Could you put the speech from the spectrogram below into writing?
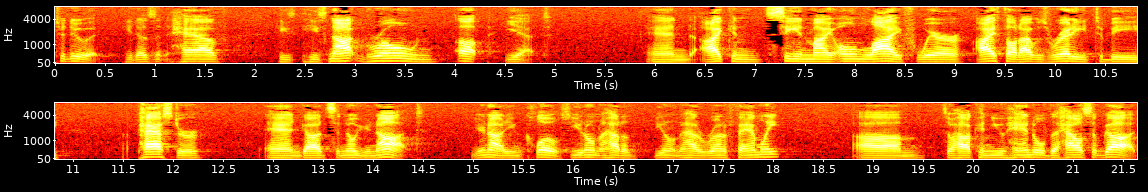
to do it. He doesn't have, he's, he's not grown up yet. And I can see in my own life where I thought I was ready to be a pastor, and God said, No, you're not. You're not even close. You don't know how to, you don't know how to run a family. Um, so, how can you handle the house of God?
